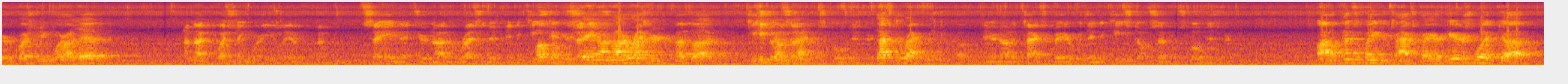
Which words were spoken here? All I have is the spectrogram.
You're questioning where I live? I'm not questioning where you live. I'm saying that you're not a resident in the Keystone. Okay, you're Central- saying I'm not a resident of, uh, Keystone Central Central. School District. That's correct, Mr. Coe. And you're not a taxpayer within the Keystone Central School District. I'm a Pennsylvania taxpayer. Here's what, uh,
